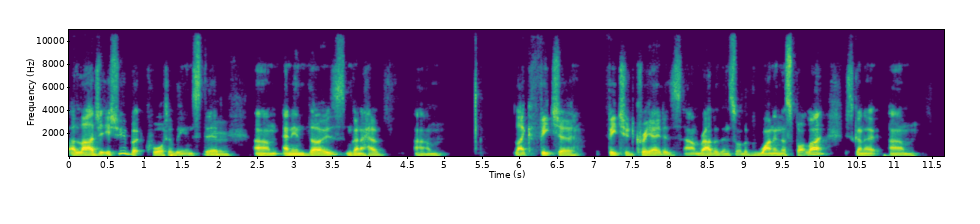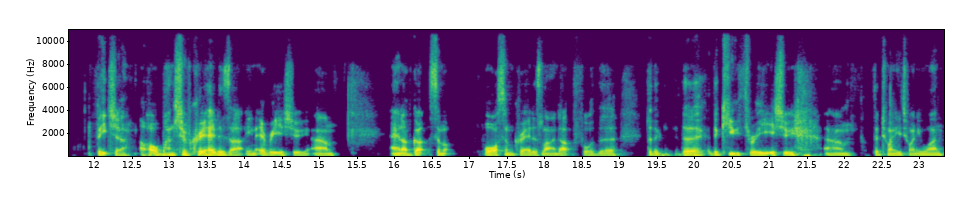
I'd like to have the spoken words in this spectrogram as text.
a larger issue, but quarterly instead. Mm. Um, and in those, I'm going to have um, like feature featured creators um, rather than sort of one in the spotlight. Just going to um, feature a whole bunch of creators uh, in every issue. Um, and I've got some awesome creators lined up for the for the the, the Q3 issue um, for 2021,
